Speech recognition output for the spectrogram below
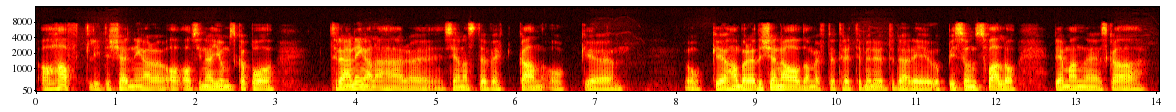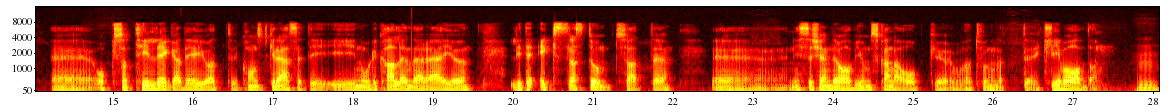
ha haft lite känningar av, sina ljumskar på träningarna här eh, senaste veckan och, eh, och eh, han började känna av dem efter 30 minuter där uppe i Sundsvall och det man eh, ska eh, också tillägga det är ju att konstgräset i, i Nordikallen där är ju lite extra stumt så att eh, eh, Nisse kände av ljumskarna och eh, var tvungen att eh, kliva av då. Mm.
